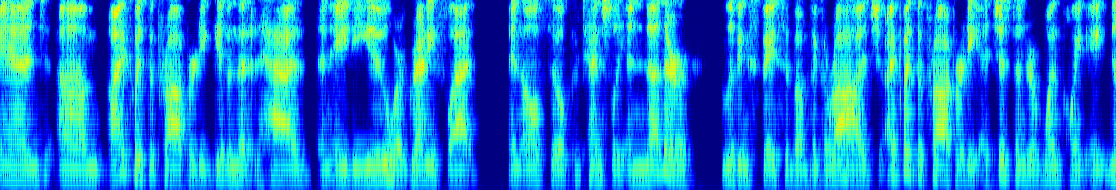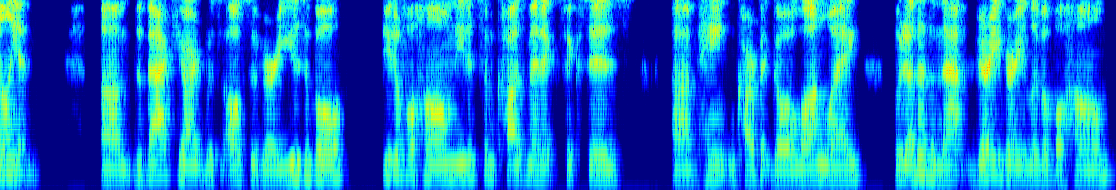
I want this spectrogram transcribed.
And um, I put the property, given that it had an ADU or granny flat, and also potentially another living space above the garage. I put the property at just under 1.8 million. Um, the backyard was also very usable. Beautiful home, needed some cosmetic fixes. Uh, paint and carpet go a long way. But other than that, very, very livable home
